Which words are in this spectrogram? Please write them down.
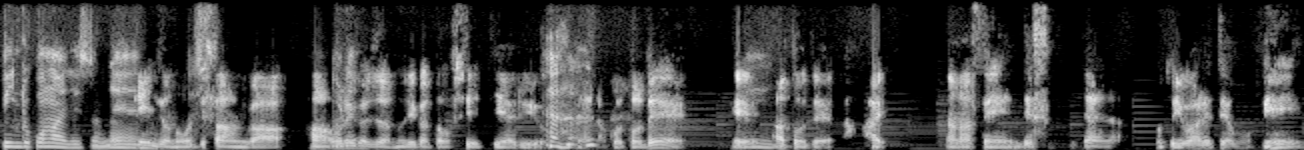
ピンとこないですね。近所のおじさんが、あ、れ？俺がじゃあ乗り方教えてやるよ、みたいなことで、えーうん。後で、はい、7000円です、みたいなこと言われても、えーみ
